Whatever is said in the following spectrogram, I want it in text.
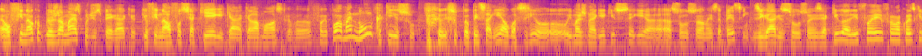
É o final que eu, jamais podia esperar que, que o final fosse aquele que, a- que ela mostra. Eu falei, pô, mas nunca que isso, isso eu pensaria em algo assim, ou, ou imaginaria que isso seria a, solução, né? Você pensa em zigares de soluções, e aquilo ali foi, foi uma coisa que,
